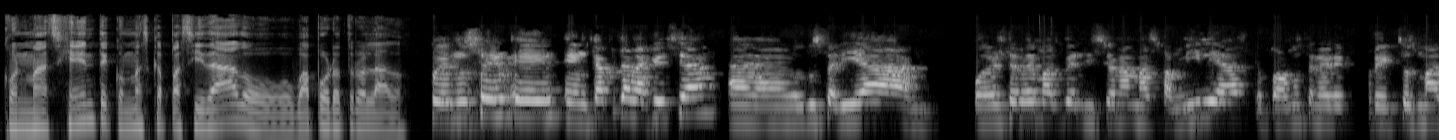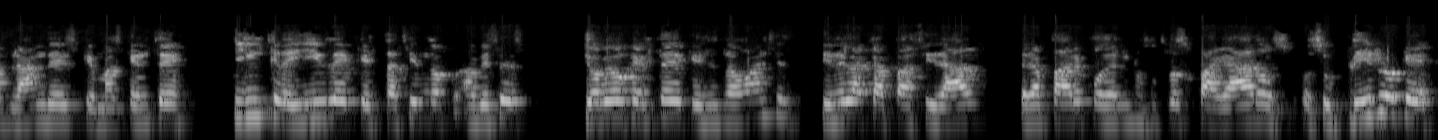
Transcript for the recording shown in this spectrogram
¿Con más gente, con más capacidad o va por otro lado? Pues no sé, en, Capital Agencia uh, nos gustaría poder ser de más bendición a más familias, que podamos tener proyectos más grandes, que más gente increíble que está haciendo, a veces yo veo gente que dice, no manches, tiene la capacidad será padre poder nosotros pagar o, suplir lo que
